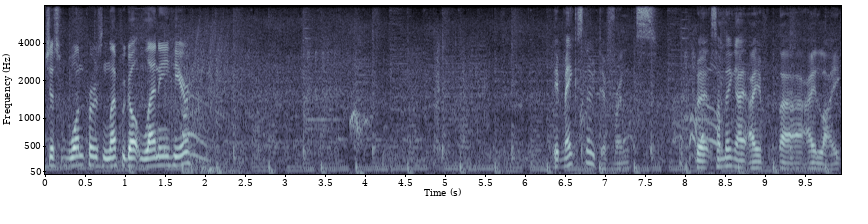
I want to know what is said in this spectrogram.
just one person left. We got Lenny here. It makes no difference, but something I I, uh, I like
